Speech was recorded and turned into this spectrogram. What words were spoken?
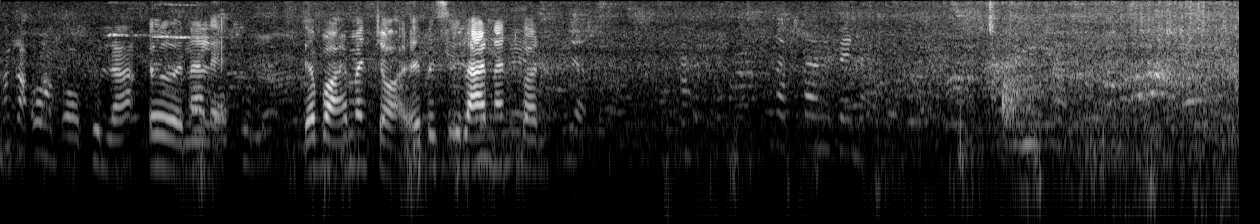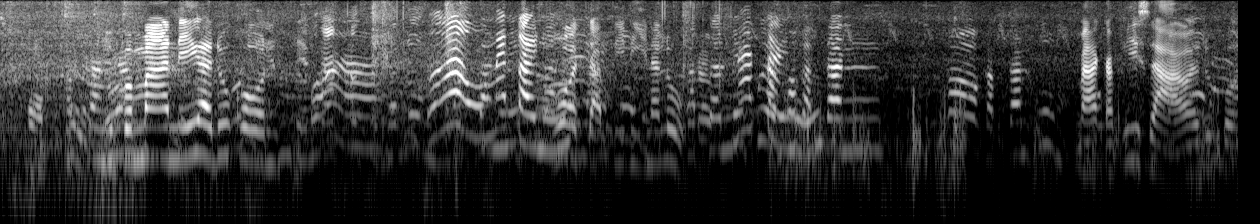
มันก็อ้อมออกคุณละเออ นั่นแหละ เดี๋ยวบอกให้มันจอดเดี๋ยวไปซื้อร้านนั้นก่อนกัปตันเป็นอยู่ประมาณนี้ค่ะทุกคนว้าวแม่ต่อยหนูโอ้จับดีๆนะลูกแม่ต่อยหนูกับตันพ่อกับตันอุ้มมากับพี่สาวค่ะทุกคน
